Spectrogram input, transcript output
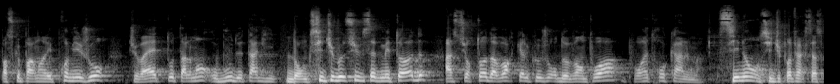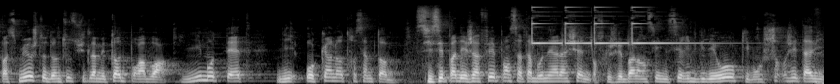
Parce que pendant les premiers jours, tu vas être totalement au bout de ta vie. Donc si tu veux suivre cette méthode, assure-toi d'avoir quelques jours devant toi pour être au calme. Sinon, si tu préfères que ça se passe mieux, je te donne tout de suite la méthode pour avoir ni maux de tête, ni aucun autre symptôme. Si c'est pas déjà fait, pense à t'abonner à la chaîne parce que je vais balancer une série de vidéos qui vont changer ta vie.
